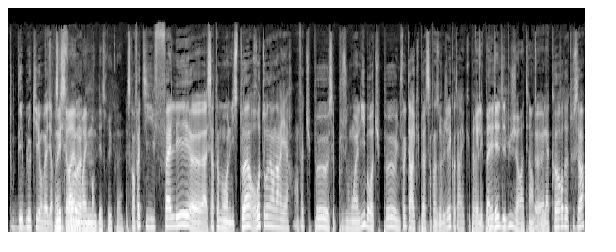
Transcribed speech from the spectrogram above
tout débloqué, on va dire. Parce oui, c'est vrai, euh, moi, il me manque des trucs, ouais. Parce qu'en fait, il fallait, euh, à certains moments de l'histoire, retourner en arrière. En fait, tu peux, c'est plus ou moins libre, tu peux, une fois que tu as récupéré certains objets, quand tu as récupéré Bah, l'épée, dès le début, j'ai raté un truc. euh, la corde, tout ça,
